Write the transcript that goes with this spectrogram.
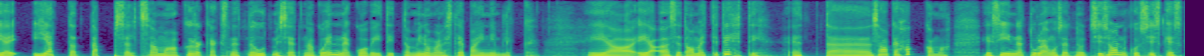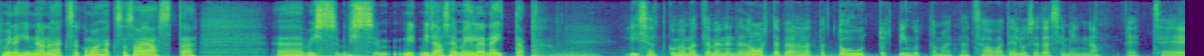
ja jätta täpselt sama kõrgeks need nõudmised nagu enne Covidit on minu meelest ebainimlik. ja, ja seda ometi tehti, et äh, saage hakkama ja siin need tulemused nüüd siis on, kus siis keskmine hinne on üheksa koma üheksa sajast Äh, mis, mis, mida see meile näitab? lihtsalt, kui me mõtleme nende noorte peale, nad peavad tohutult pingutama, et nad saavad elus edasi minna. et see,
